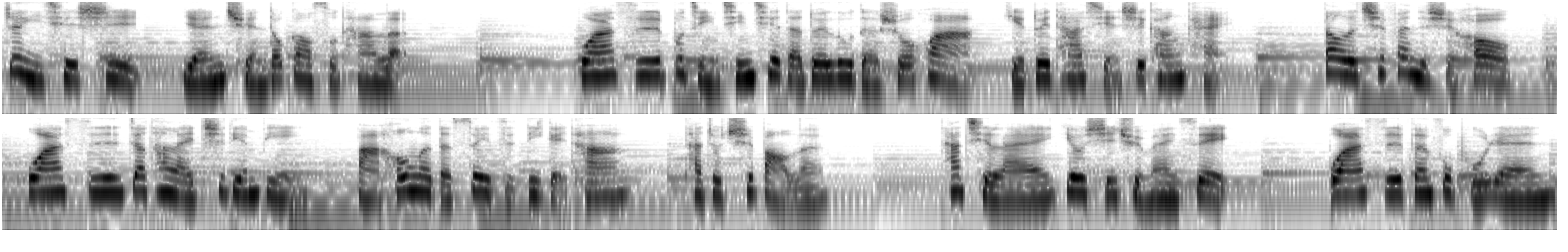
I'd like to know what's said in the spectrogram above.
这一切事，人全都告诉她了。”波阿斯不仅亲切地对路德说话，也对他显示慷慨。到了吃饭的时候，波阿斯叫他来吃点饼，把烘了的穗子递给他，他就吃饱了。他起来又拾取麦穗，波阿斯吩咐仆人，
